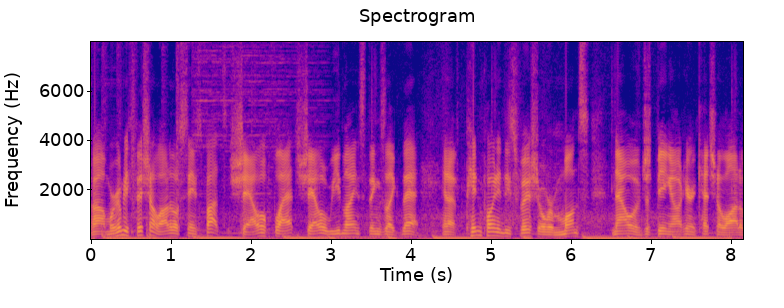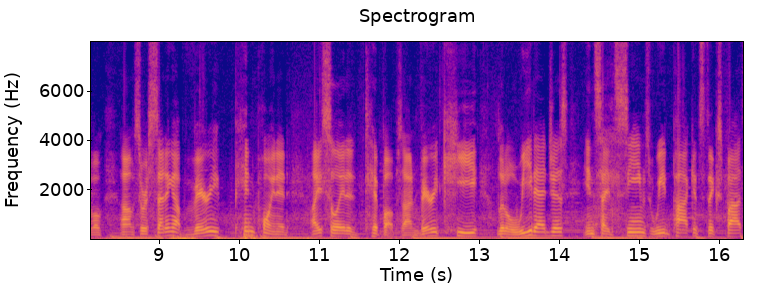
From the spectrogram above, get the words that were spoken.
um, we're gonna be fishing a lot of those same spots. Shallow flats, shallow weed lines, things like that. And I've pinpointed these fish over months now of just being out here and catching a lot of them. Um, so we're setting up very pinpointed, isolated tip-ups on very key little weed edges, inside seams, weed pockets, thick spots,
